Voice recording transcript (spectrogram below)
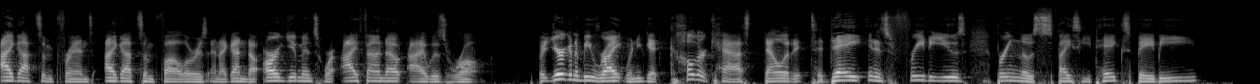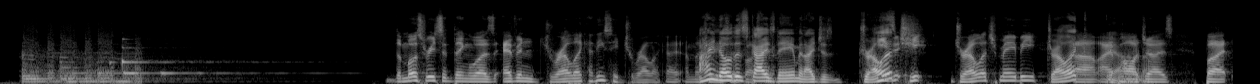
I got some friends, I got some followers, and I got into arguments where I found out I was wrong. But you're going to be right when you get Colorcast. Download it today. It is free to use. Bring those spicy takes, baby. The most recent thing was Evan Drellich. I think you say Drellick. I, I'm not sure I know this guy's name. and I just Drelich. he- Drellich, maybe. Drellick? Um, I Yeah, I don't know. apologize, but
